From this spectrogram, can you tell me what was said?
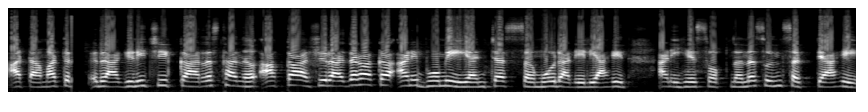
आता मात्र रागिणीची कारस्थानं आकाश राजा काका आणि भूमी यांच्या समोर आलेली आहेत आणि हे स्वप्न नसून सत्य आहे.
